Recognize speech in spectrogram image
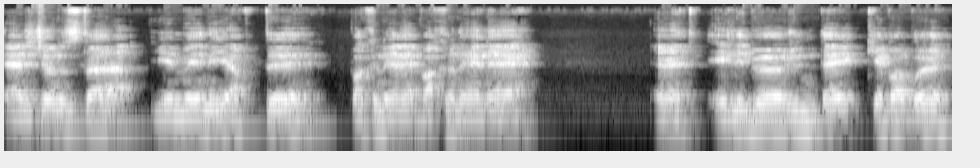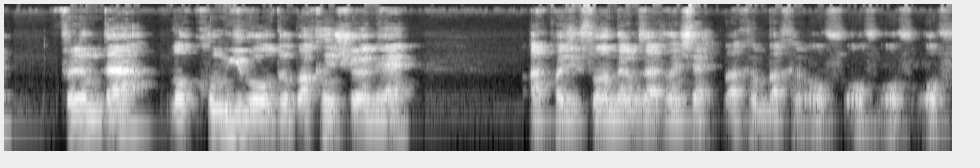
Ercan Usta yemeğini yaptı. Bakın hele bakın hele. Evet eli böğründe kebabı fırında lokum gibi oldu. Bakın şöyle. Arpacık soğanlarımız arkadaşlar. Bakın bakın of of of of.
